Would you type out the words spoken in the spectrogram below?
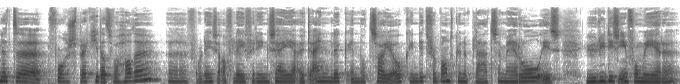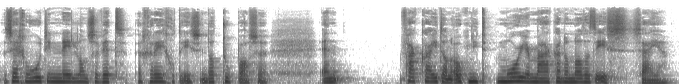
In het uh, voorgesprekje dat we hadden uh, voor deze aflevering zei je uiteindelijk, en dat zou je ook in dit verband kunnen plaatsen, mijn rol is juridisch informeren, zeggen hoe het in de Nederlandse wet geregeld is en dat toepassen. En vaak kan je het dan ook niet mooier maken dan dat het is, zei je.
